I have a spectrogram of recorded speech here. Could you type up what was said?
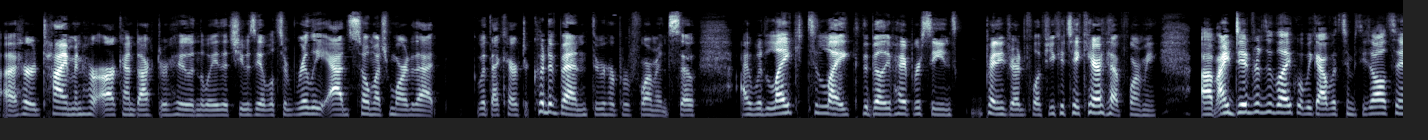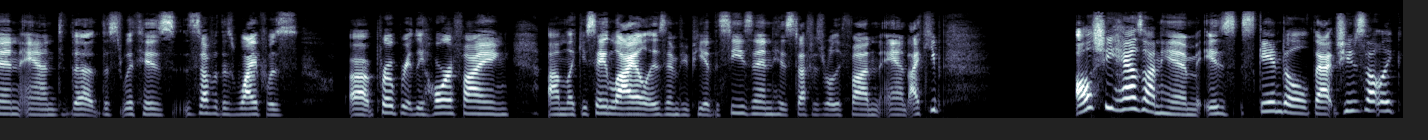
uh, her time in her arc on Doctor Who and the way that she was able to really add so much more to that what that character could have been through her performance. So I would like to like the Billie Piper scenes, Penny Dreadful, if you could take care of that for me. Um, I did really like what we got with Timothy Dalton and the with his stuff with his wife was uh, appropriately horrifying. Um, like you say, Lyle is MVP of the season. His stuff is really fun, and I keep all she has on him is scandal that she's not like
